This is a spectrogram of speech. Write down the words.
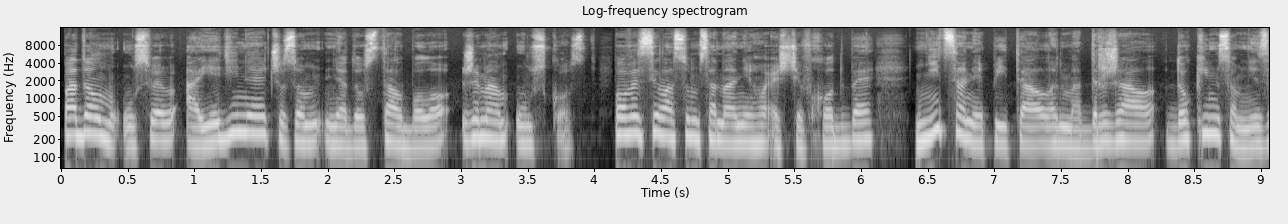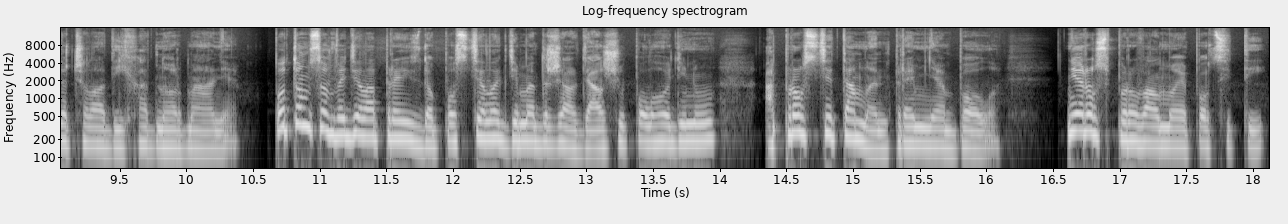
padol mu úsmev a jediné, čo som mňa dostal, bolo, že mám úzkosť. Povesila som sa na neho ešte v chodbe, nič sa nepýtal, len ma držal, dokým som nezačala dýchať normálne. Potom som vedela prejsť do postele, kde ma držal ďalšiu polhodinu a proste tam len pre mňa bol. Nerozporoval moje pocity.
